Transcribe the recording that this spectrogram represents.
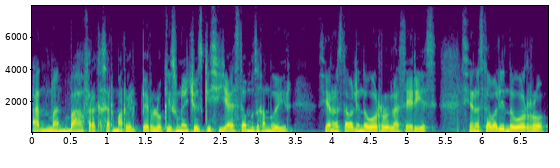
Ant-Man va a fracasar Marvel, pero lo que es un hecho es que si ya estamos dejando de ir, si ya no está valiendo gorro las series, si ya no está valiendo gorro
